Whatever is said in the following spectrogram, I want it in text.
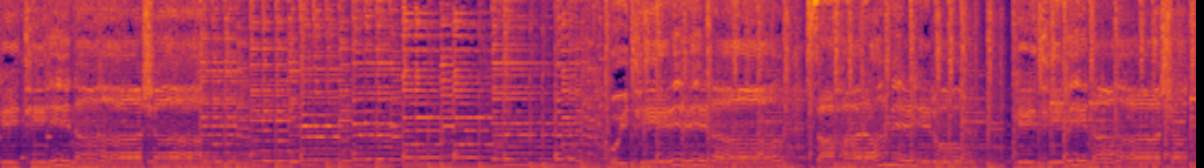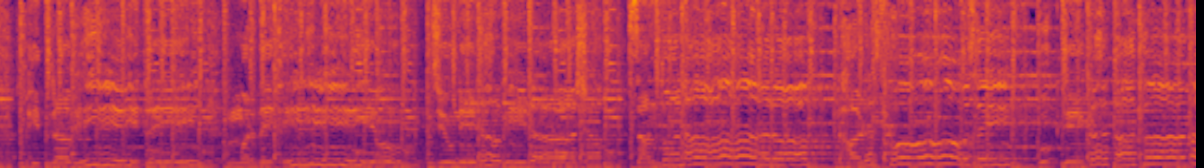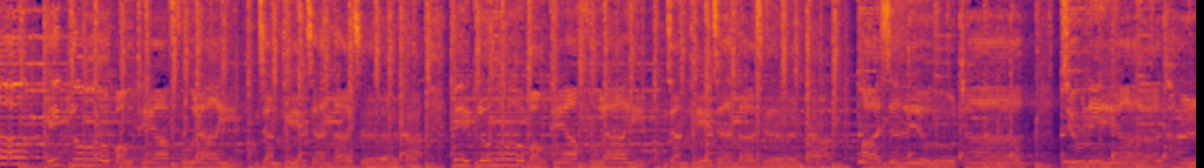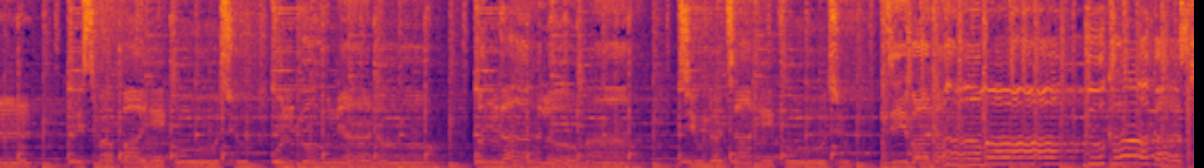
की थी नाशा जता एक्लो पाउँथे आफूलाई जान्थे जता जता। आज एउटा जिउने आधार देशमा पाएको छु। उनको न्यानो अङ्गालोमा जिउन चाहेको छु। जीवनमा दुःख कष्ट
